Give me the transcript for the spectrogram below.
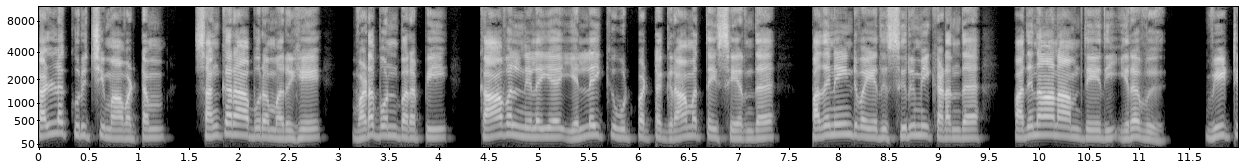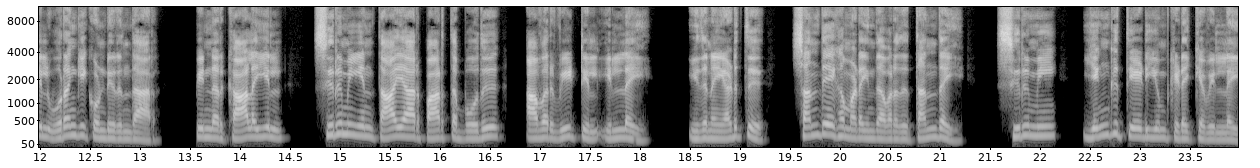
கள்ளக்குறிச்சி மாவட்டம் சங்கராபுரம் அருகே வடபொன்பரப்பி காவல் நிலைய எல்லைக்கு உட்பட்ட கிராமத்தை சேர்ந்த பதினைந்து வயது சிறுமி கடந்த பதினானாம் தேதி இரவு வீட்டில் உறங்கிக் கொண்டிருந்தார். பின்னர் காலையில் சிறுமியின் தாயார் பார்த்தபோது அவர் வீட்டில் இல்லை. இதனை அடுத்து சந்தேகமடைந்த அவரது தந்தை சிறுமி எங்கு தேடியும் கிடைக்கவில்லை.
